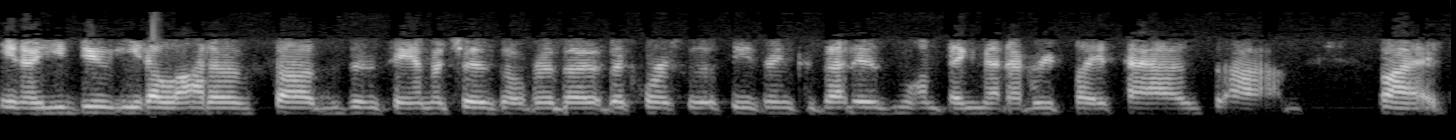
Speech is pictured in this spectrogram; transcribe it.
you know, you do eat a lot of subs and sandwiches over the the course of the season because that is one thing that every place has. Um, but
